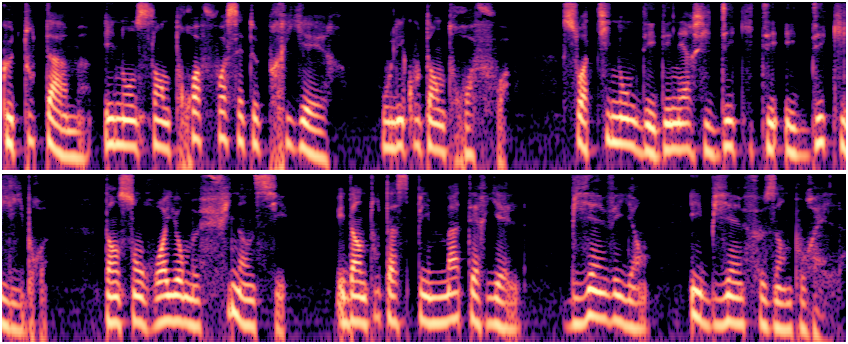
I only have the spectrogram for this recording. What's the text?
Que toute âme énonçant trois fois cette prière ou l'écoutant trois fois, soit inondé d'énergie d'équité et d'équilibre dans son royaume financier et dans tout aspect matériel, bienveillant et bienfaisant pour elle.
